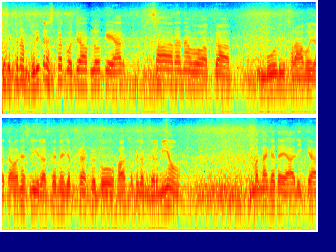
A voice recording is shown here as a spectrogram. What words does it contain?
तो इतना बुरी तरह स्ट्रक होते हो आप लोग कि यार, सारा ना वो आपका मूड ख़राब हो जाता है। ऑनेस्टली रास्ते में जब ट्रैफ़िक हो, ख़ासतौर पर जब गर्मियाँ हों बंदा कहता है, यार, ये क्या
